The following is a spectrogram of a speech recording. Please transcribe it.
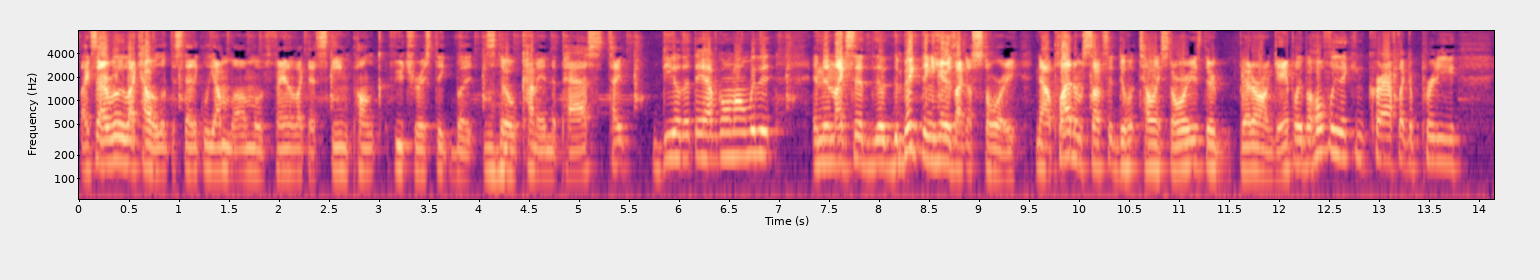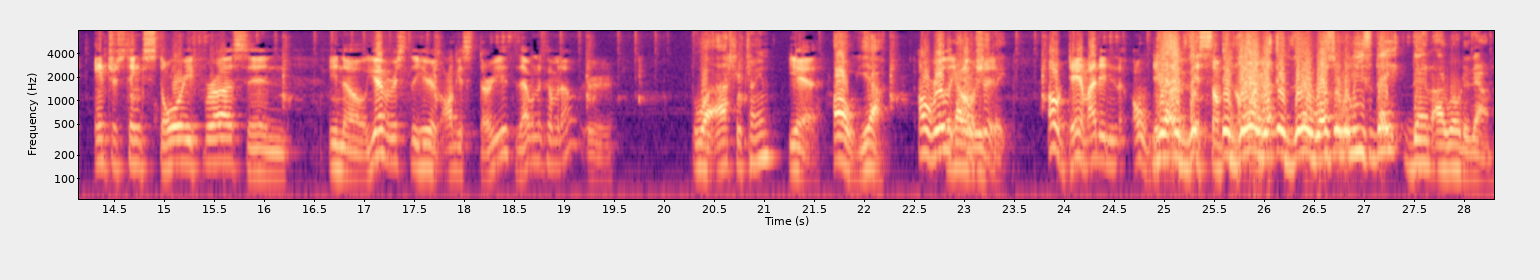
Like I said, I really like how it looked aesthetically. I'm, I'm a fan of like that steampunk, futuristic, but Mm-hmm. still kind of in the past type deal that they have going on with it. And then, like I said, the, the big thing here is like a story. Now, Platinum sucks at doing telling stories. They're better on gameplay, but hopefully they can craft like a pretty interesting story for us. And you know, you have recently here is August 30th. Is that when it's coming out? Or What Astral Chain? yeah. Oh yeah, Oh really? They got a Oh shit. date. Oh damn! I didn't. Oh damn! yeah. If, the- something. if there my if there was a release date, then I wrote it down.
